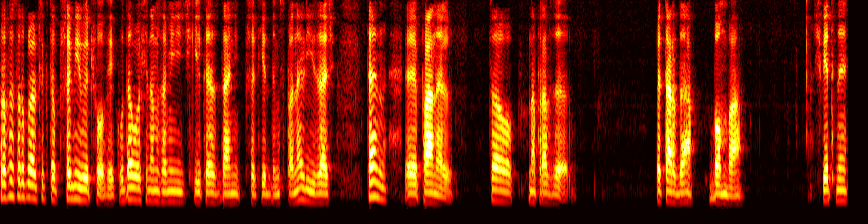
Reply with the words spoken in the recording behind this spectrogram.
profesor Bralczyk to przemiły człowiek. Udało się nam zamienić kilka zdań przed jednym z paneli, zaś ten e, panel to naprawdę petarda, bomba. Świetny.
